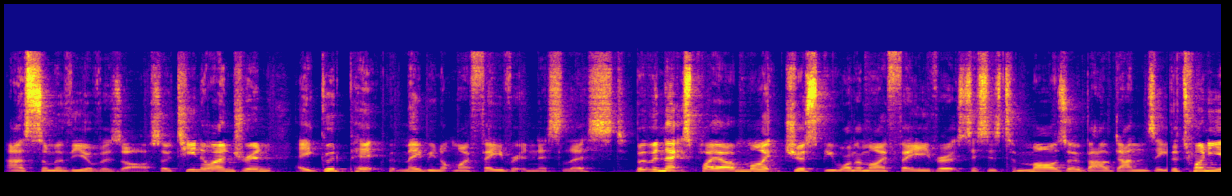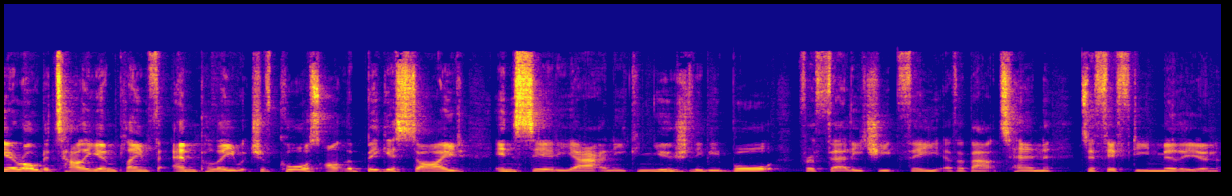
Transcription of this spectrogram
as some of the others are. So Tino Anjorin, a good pick, but maybe not my favourite in this list. But the next player might just be one of my favourites. This is Tommaso Baldanzi, the 20-year-old Italian playing for Empoli, which of course aren't the biggest side in Serie A, and he can usually be bought for a fairly cheap fee of about 10 to 15 million.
